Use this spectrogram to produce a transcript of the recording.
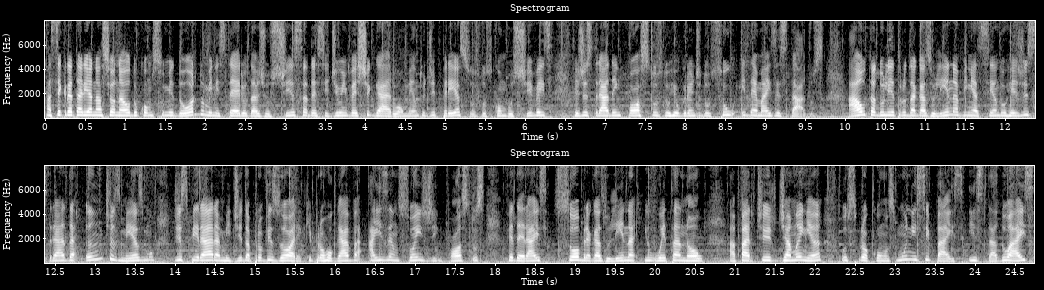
A Secretaria Nacional do Consumidor do Ministério da Justiça decidiu investigar o aumento de preços dos combustíveis registrado em postos do Rio Grande do Sul e demais estados. A alta do litro da gasolina vinha sendo registrada antes mesmo de expirar a medida provisória que prorrogava as isenções de impostos federais sobre a gasolina e o etanol. A partir de amanhã, os PROCONs municipais e estaduais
